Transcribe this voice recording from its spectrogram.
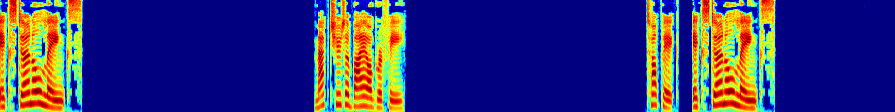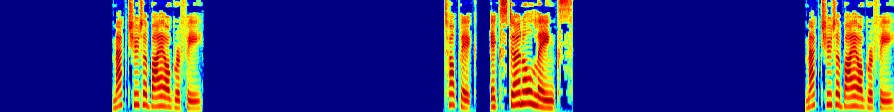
External links. MacTutor biography. Topic: External links. MacTutor biography. Topic: External links. MacTutor biography.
